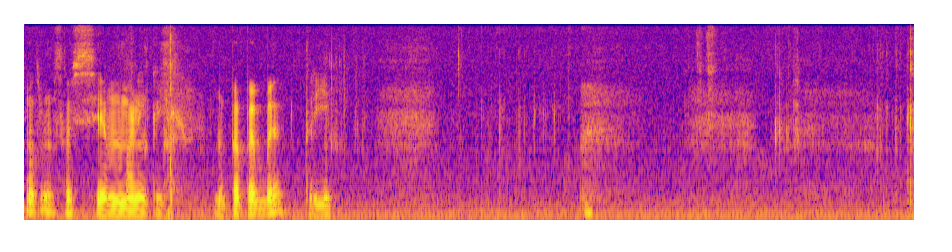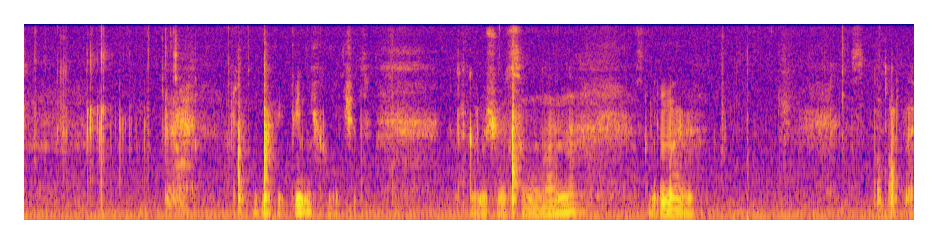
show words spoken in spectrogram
Смотрим совсем маленькой. На ППБ 3. Нифига не хочет откручиваться. Ладно. Снимаем стопорное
